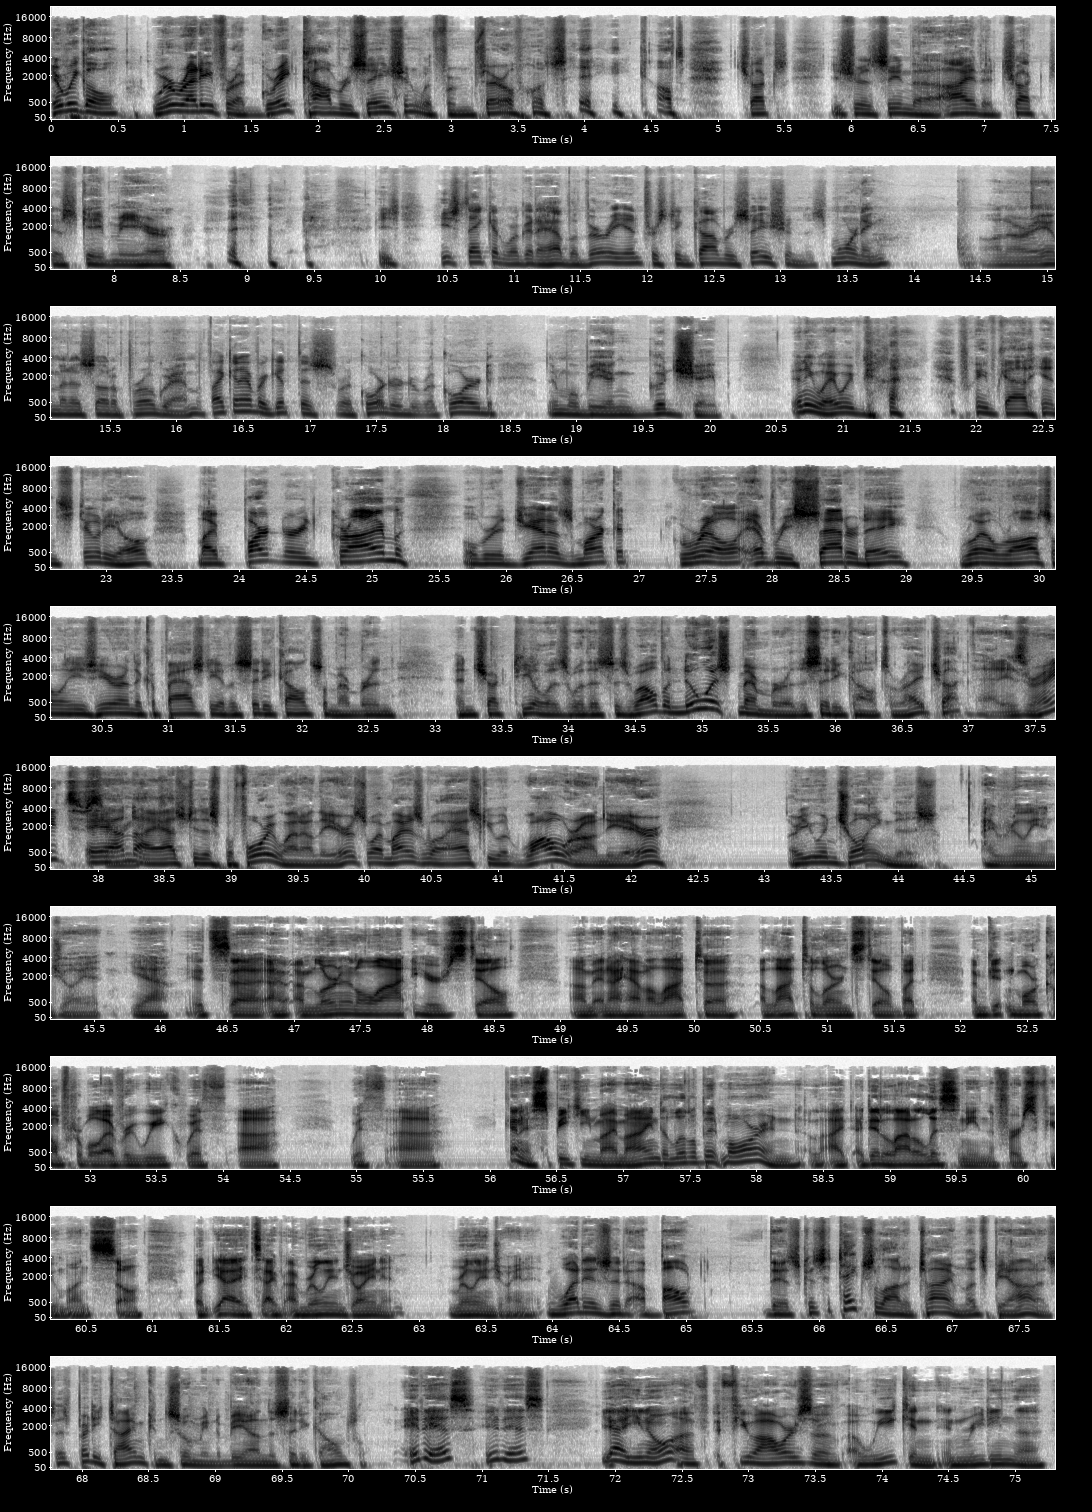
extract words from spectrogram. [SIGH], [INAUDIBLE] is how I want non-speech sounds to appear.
Here we go. We're ready for a great conversation with from Faribault [LAUGHS] City Council. Chuck's, you should have seen the eye that Chuck just gave me here. [LAUGHS] he's, he's thinking we're going to have a very interesting conversation this morning on our AM Minnesota program. If I can ever get this recorder to record, then we'll be in good shape. Anyway, we've got [LAUGHS] we've got in studio my partner in crime over at Jana's Market Grill every Saturday. Royal Ross, and he's here in the capacity of a city council member, and and Chuck Thiel is with us as well, the newest member of the city council, right, Chuck? That is right. And I asked you this before we went on the air, so I might as well ask you it while we're on the air. Are you enjoying this? I really enjoy it. Yeah, it's uh, I, I'm learning a lot here still, um, and I have a lot to a lot to learn still. But I'm getting more comfortable every week with uh, with uh, kind of speaking my mind a little bit more, and I, I did a lot of listening the first few months. So, but yeah, it's I, I'm really enjoying it. I'm really enjoying it. What is it about this? Because it takes a lot of time. Let's be honest; it's pretty time consuming to be on the city council. It is. It is. Yeah, you know, a, a few hours a, a week in, in reading the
